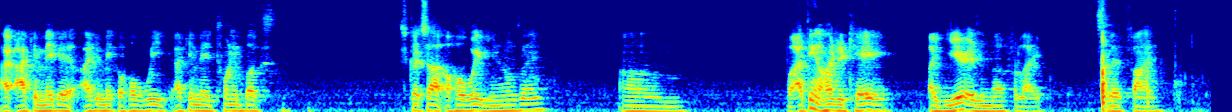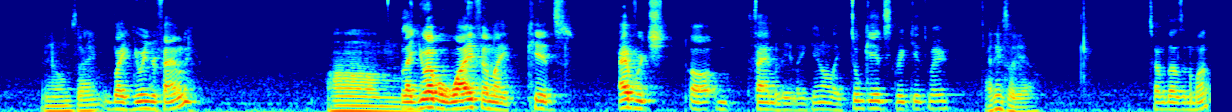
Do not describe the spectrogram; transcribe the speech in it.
I, I can make it I can make a whole week. I can make twenty bucks stretch out a whole week, you know what I'm saying? Um but I think hundred K a year is enough for like to live fine. You know what I'm saying? Like you and your family? Um Like you have a wife and like kids, average uh, family, like you know, like two kids, three kids, maybe I think so, yeah. seven thousand a month.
